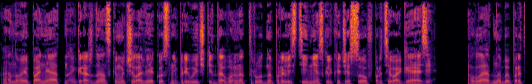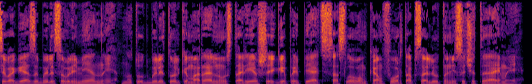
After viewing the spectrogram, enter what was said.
Оно и понятно, гражданскому человеку с непривычки довольно трудно провести несколько часов в противогазе. Ладно бы противогазы были современные, но тут были только морально устаревшие ГП-5 со словом «комфорт» абсолютно несочетаемые.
